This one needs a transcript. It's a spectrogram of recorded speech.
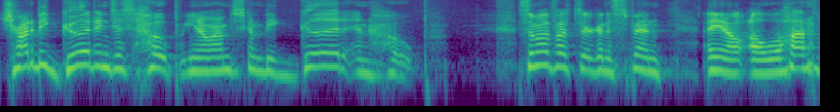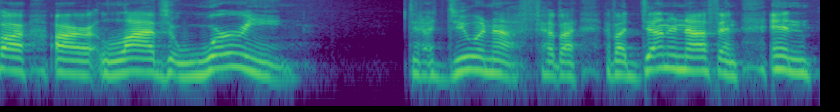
try to be good and just hope. You know, I'm just going to be good and hope. Some of us are going to spend, you know, a lot of our, our lives worrying. Did I do enough? Have I, have I done enough? And, and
